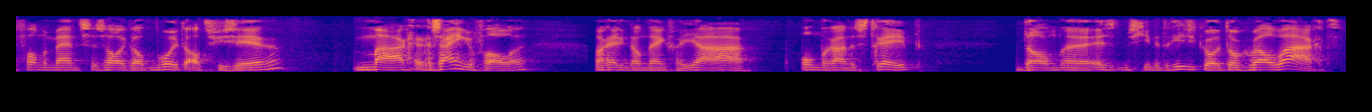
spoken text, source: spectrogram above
99,9% van de mensen zal ik dat nooit adviseren. Maar er zijn gevallen waarin ik dan denk van ja, onderaan de streep, dan eh, is het misschien het risico toch wel waard.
